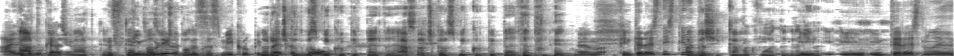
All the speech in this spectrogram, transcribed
Айде адка, да го кажем. Адка. Стимулират го с микропипета. Ръчкат го с микропипета. Аз ръчкам с микропипета. В интерес на истината. Това беше камък в моята градина. И, и, интересно е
